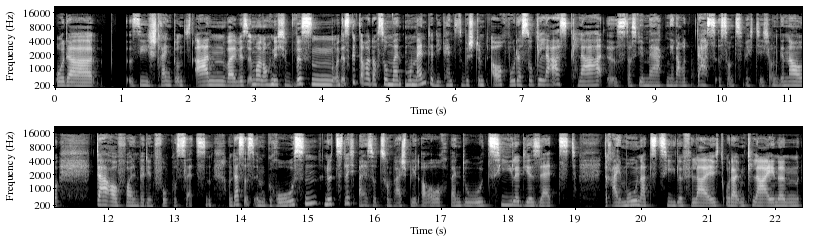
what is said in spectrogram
oder sie strengt uns an, weil wir es immer noch nicht wissen. Und es gibt aber doch so Momente, die kennst du bestimmt auch, wo das so glasklar ist, dass wir merken, genau das ist uns wichtig und genau darauf wollen wir den Fokus setzen. Und das ist im Großen nützlich, also zum Beispiel auch, wenn du Ziele dir setzt, drei Monatsziele vielleicht oder im Kleinen.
